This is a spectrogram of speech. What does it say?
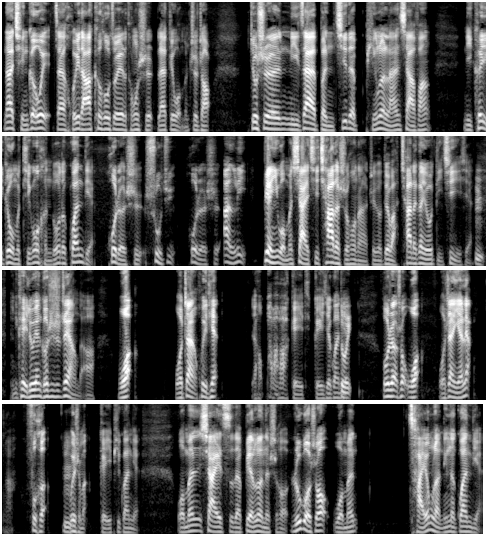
那请各位在回答课后作业的同时，来给我们支招，就是你在本期的评论栏下方，你可以给我们提供很多的观点，或者是数据，或者是案例，便于我们下一期掐的时候呢，这个对吧？掐的更有底气一些。嗯，你可以留言格式是这样的啊，我我站惠天，然后啪啪啪给给一些观点，对，或者说我我站颜亮啊，复合，嗯为什么？给一批观点。我们下一次的辩论的时候，如果说我们采用了您的观点，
